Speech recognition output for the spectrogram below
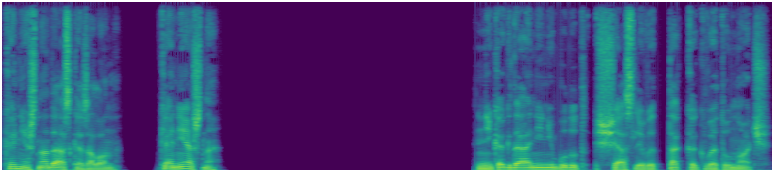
«Конечно, да», — сказал он. «Конечно». Никогда они не будут счастливы так, как в эту ночь.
